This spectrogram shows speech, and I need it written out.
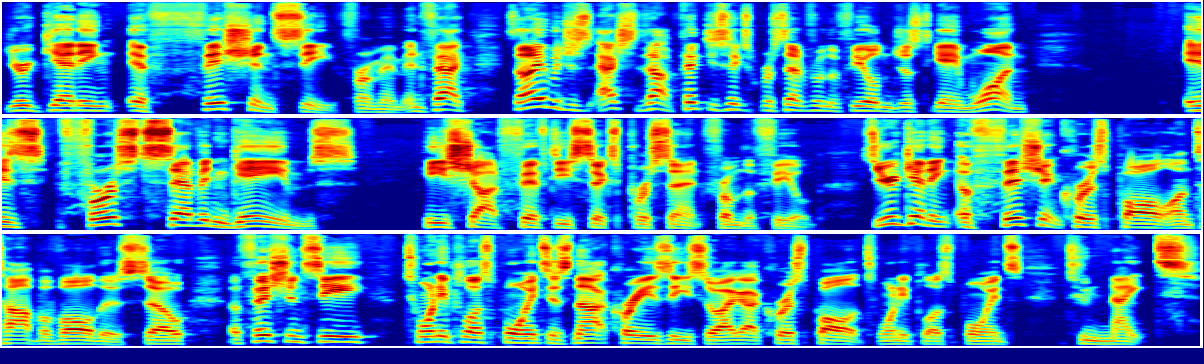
you're getting efficiency from him. In fact, it's not even just actually not 56% from the field in just game one. His first seven games, he shot 56% from the field. So you're getting efficient Chris Paul on top of all this. So efficiency, 20 plus points is not crazy. So I got Chris Paul at 20 plus points tonight.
